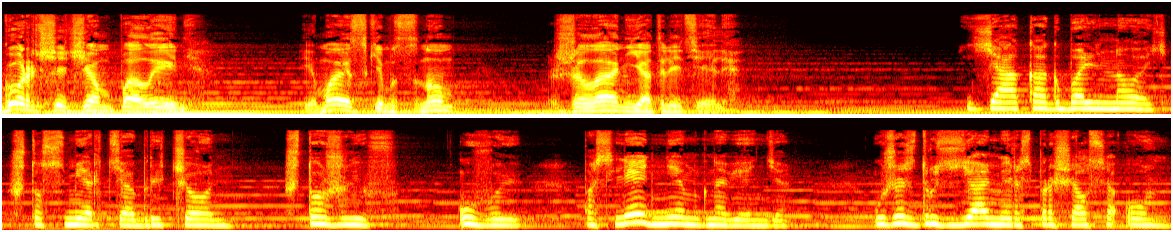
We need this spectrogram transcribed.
горче, чем полынь, и майским сном желания отлетели. Я как больной, что смерти обречен, что жив, увы, последнее мгновенье. Уже с друзьями распрощался он,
